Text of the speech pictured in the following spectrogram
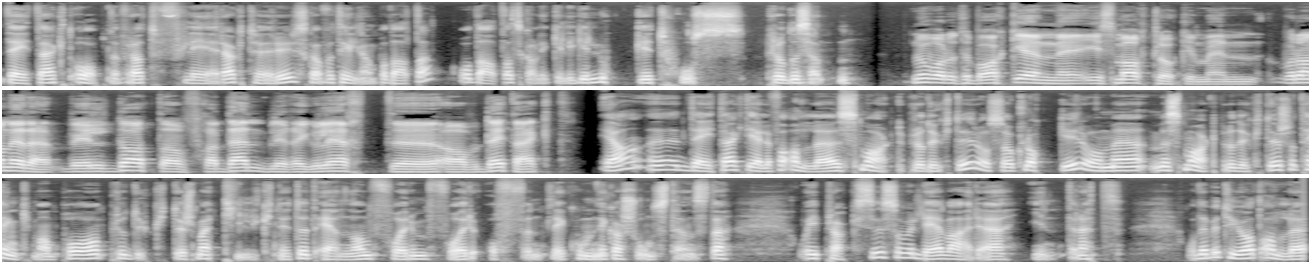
DataAct åpner for at flere aktører skal få tilgang på data, og data skal ikke ligge lukket hos produsenten. Nå var du tilbake igjen i smartklokken min. Hvordan er det? Vil data fra den bli regulert eh, av DataAct? Ja, eh, DataAct gjelder for alle smarte produkter, også klokker. Og med, med, smarte produkter så tenker man på produkter som er tilknyttet en eller annen form for offentlig kommunikasjonstjeneste. Og i praksis så vil det være internett. Og det betyr jo at alle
